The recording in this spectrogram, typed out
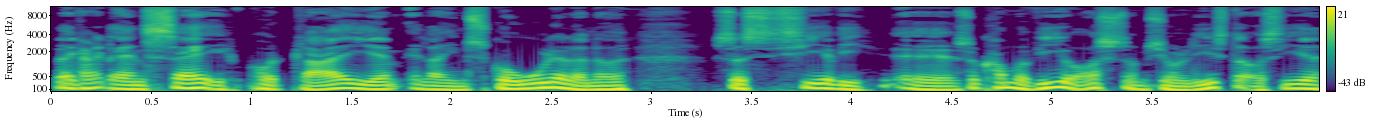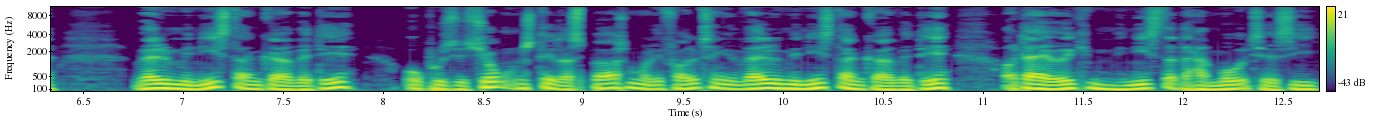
Hver gang der er en sag på et plejehjem eller i en skole eller noget, så siger vi, øh, så kommer vi jo også som journalister og siger, hvad vil ministeren gøre ved det? Oppositionen stiller spørgsmål i Folketinget, hvad vil ministeren gøre ved det? Og der er jo ikke en minister, der har mod til at sige,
